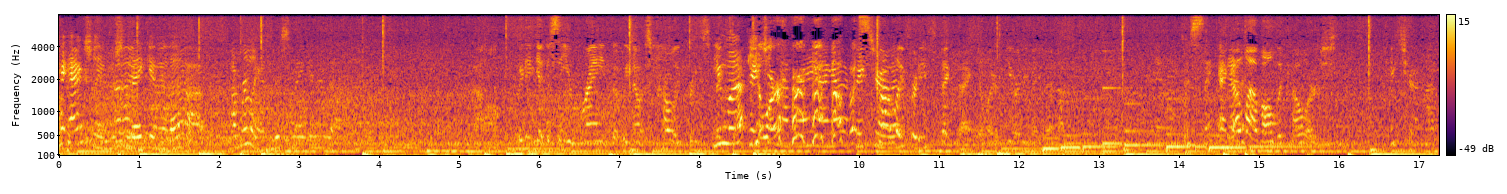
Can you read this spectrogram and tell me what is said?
Hey, actually, I'm just making it up. I'm really am just making it up. Well, we didn't get to see your rain, but we know it's probably pretty spectacular. You want a picture of my rain? I got a it's picture of probably it. pretty spectacular. I love all the colors. Picture of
